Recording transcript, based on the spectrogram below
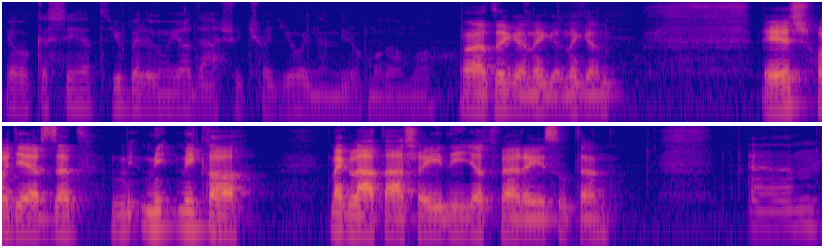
Jó, köszi, hát jubileumi adás, úgyhogy jó, hogy nem bírok magammal. Hát igen, igen, igen. És, hogy érzed? Mi, mi, mik a meglátásaid így 50 rész után? Um,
